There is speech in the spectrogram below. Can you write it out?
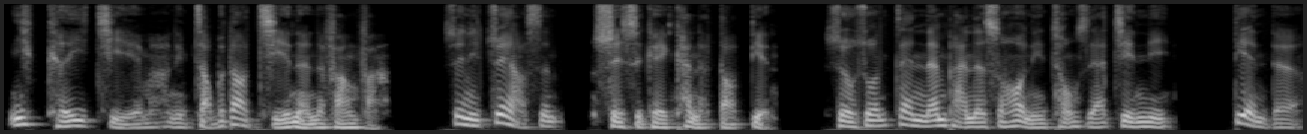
你可以节吗？你找不到节能的方法，所以你最好是随时可以看得到电。所以我说，在能盘的时候，你同时要建立电的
